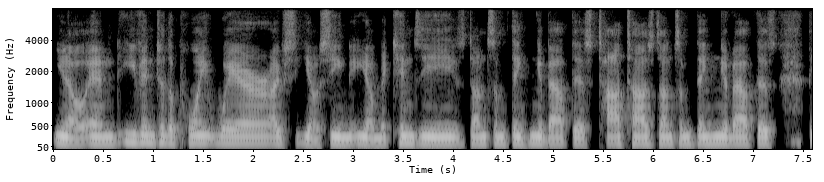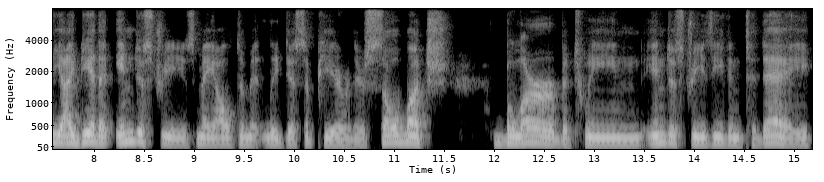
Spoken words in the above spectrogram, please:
you know, and even to the point where I've you know seen you know McKinsey's done some thinking about this, Tata's done some thinking about this. The idea that industries may ultimately disappear. There's so much blur between industries even today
